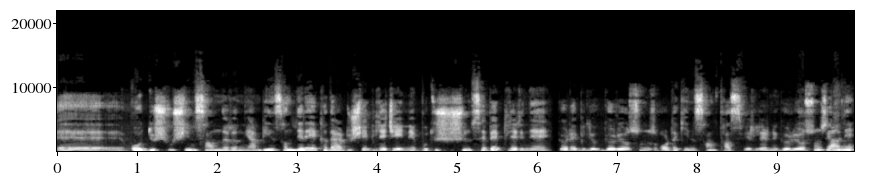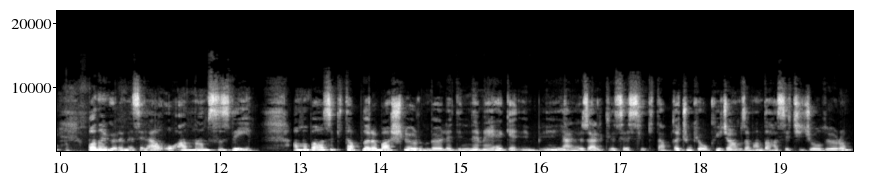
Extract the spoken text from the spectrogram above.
e, o düşmüş insanların yani bir insanın nereye kadar düşebileceğini, bu düşüşün sebeplerini görebiliyor, görüyorsunuz. Oradaki insan tasvirlerini görüyorsunuz. Yani bana göre mesela o anlamsız değil. Ama bazı kitaplara başlıyorum böyle dinlemeye. Yani özellikle sesli kitapta çünkü okuyacağım zaman daha seçici oluyorum.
